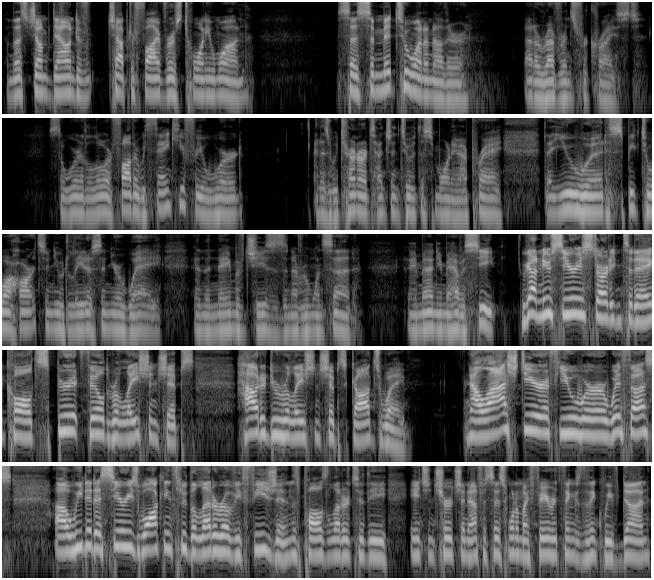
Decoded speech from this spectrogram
And let's jump down to chapter 5, verse 21. It says, Submit to one another out of reverence for Christ. It's the word of the Lord. Father, we thank you for your word. And as we turn our attention to it this morning, I pray that you would speak to our hearts and you would lead us in your way. In the name of Jesus. And everyone said, Amen. You may have a seat. We got a new series starting today called Spirit Filled Relationships How to Do Relationships God's Way. Now, last year, if you were with us, uh, we did a series walking through the letter of Ephesians, Paul's letter to the ancient church in Ephesus. One of my favorite things I think we've done.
